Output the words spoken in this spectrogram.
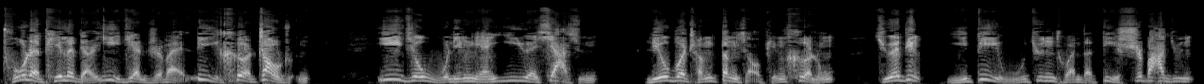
除了提了点意见之外，立刻照准。一九五零年一月下旬，刘伯承、邓小平、贺龙决定以第五军团的第十八军、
